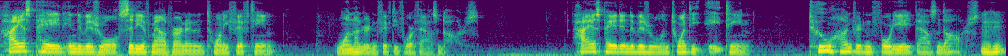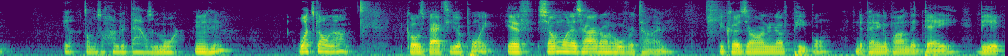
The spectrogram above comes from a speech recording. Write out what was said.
Highest paid individual, City of Mount Vernon in 2015, $154,000. Highest paid individual in 2018, $248,000. mm-hmm. Yeah, it's almost 100,000 more. Mm-hmm. What's going on? Goes back to your point. If someone is hired on overtime because there aren't enough people, and depending upon the day, be it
